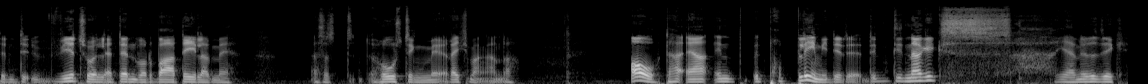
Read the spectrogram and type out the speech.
den, den virtuel er den, hvor du bare deler med altså hosting med rigtig mange andre. Og der er en, et problem i det. Det, det er nok ikke... Ja, jeg ved det ikke.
